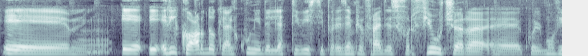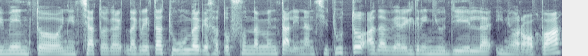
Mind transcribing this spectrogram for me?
E, e, e ricordo che alcuni degli attivisti, per esempio Friday Fridays for Future, eh, quel movimento iniziato da, Greta Thunberg, è stato fondamentale innanzitutto ad avere il Green New Deal in Europa,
